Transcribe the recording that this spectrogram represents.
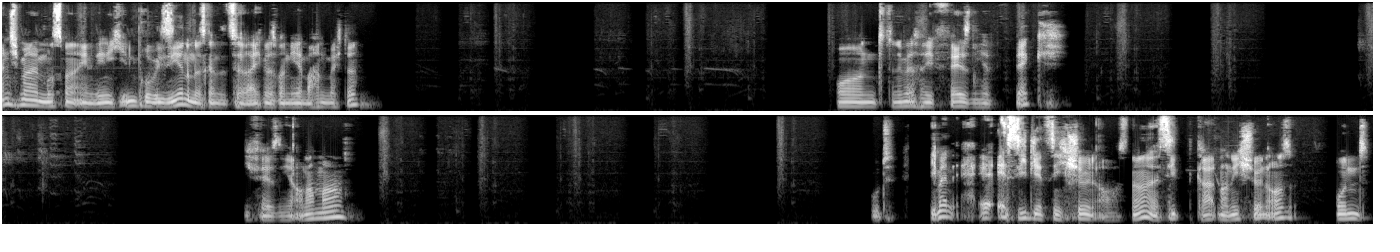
Manchmal muss man ein wenig improvisieren, um das Ganze zu erreichen, was man hier machen möchte. Und dann nehmen wir erstmal die Felsen hier weg. Die Felsen hier auch nochmal. Gut. Ich meine, es sieht jetzt nicht schön aus. Ne? Es sieht gerade noch nicht schön aus. Und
